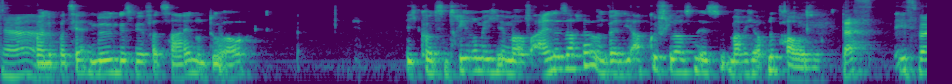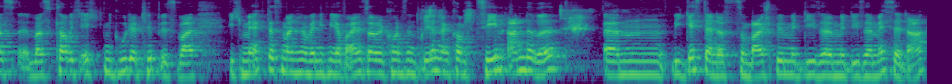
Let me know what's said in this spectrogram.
Ja. Meine Patienten mögen es mir verzeihen und du auch. Ich konzentriere mich immer auf eine Sache und wenn die abgeschlossen ist, mache ich auch eine Pause. Das ist was, was glaube ich echt ein guter Tipp ist, weil ich merke das manchmal, wenn ich mich auf eine Sache konzentriere, dann kommen zehn andere, ähm, wie gestern das zum Beispiel mit dieser, mit dieser Messe da,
